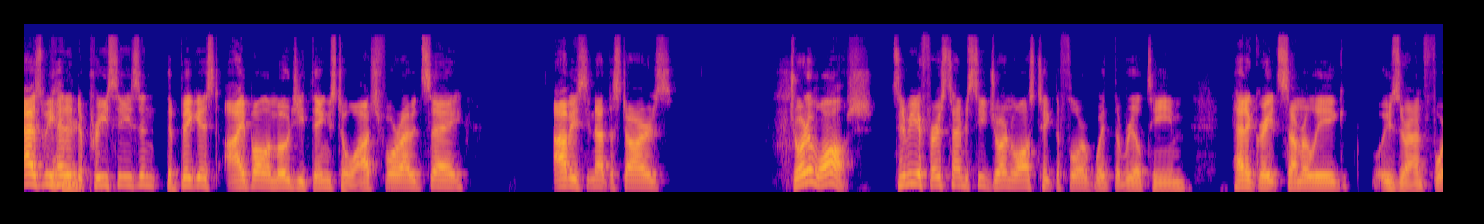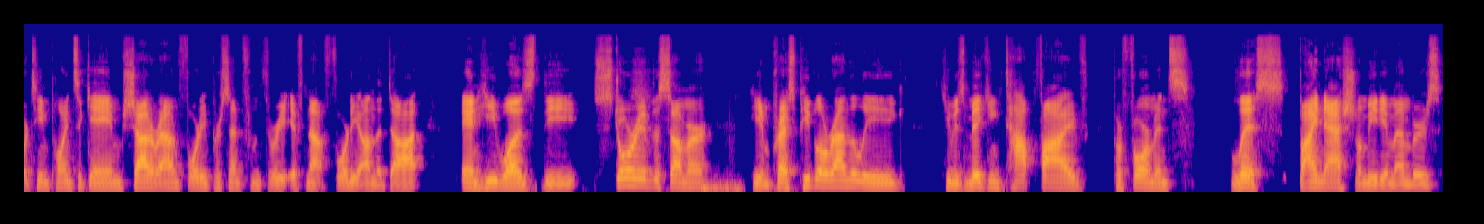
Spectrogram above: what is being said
as we head into preseason, the biggest eyeball emoji things to watch for, I would say, obviously not the stars. Jordan Walsh. It's going to be your first time to see Jordan Walsh take the floor with the real team. Had a great summer league. He was around 14 points a game, shot around 40% from three, if not 40 on the dot. And he was the story of the summer. He impressed people around the league. He was making top five performance lists by national media members,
